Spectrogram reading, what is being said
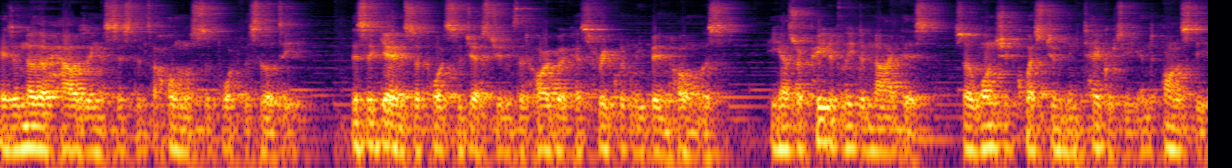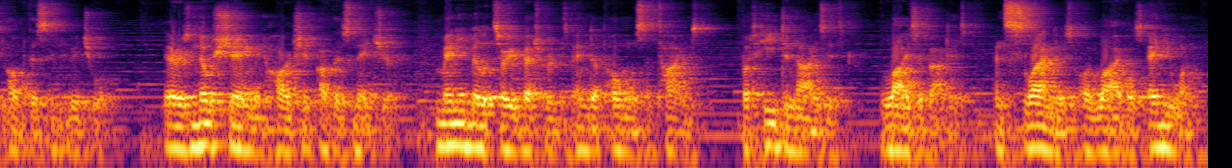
is another housing assistance a homeless support facility. This again supports suggestions that Hardwick has frequently been homeless. He has repeatedly denied this, so one should question the integrity and honesty of this individual. There is no shame in hardship of this nature. Many military veterans end up homeless at times, but he denies it, lies about it, and slanders or libels anyone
